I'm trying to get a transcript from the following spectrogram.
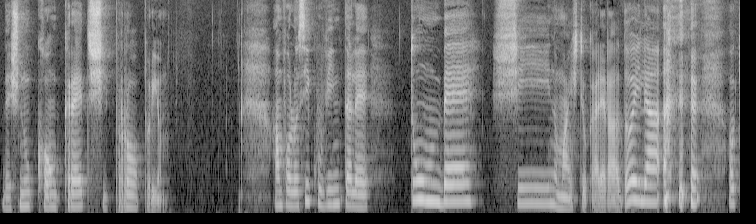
Deci nu concret și propriu. Am folosit cuvintele tumbe și nu mai știu care era al doilea. ok,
